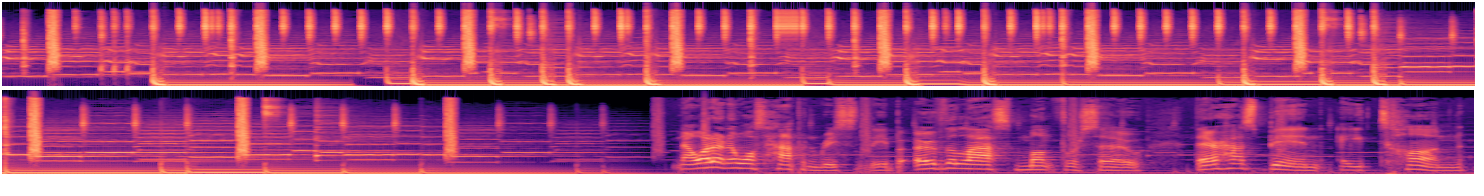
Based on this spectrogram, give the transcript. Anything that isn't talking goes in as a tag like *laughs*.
Now, I don't know what's happened recently, but over the last month or so, there has been a ton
